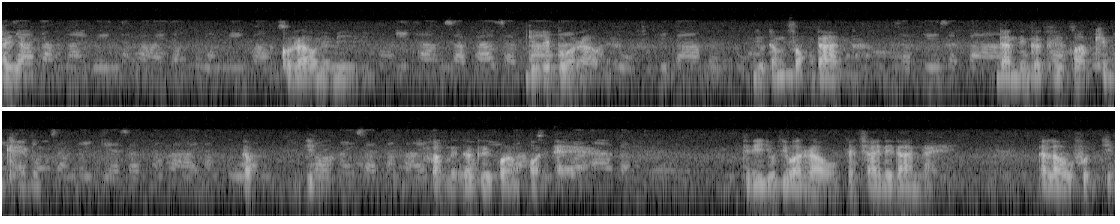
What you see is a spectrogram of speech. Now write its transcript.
ขยัน คนเราเนี่ยมี อยู่ในตัวเราเนี่ยอยู่ทั้งสองด้าน ด้านหนึ่งก็คือความเข้มแข็ง กับอีกฝั่งหนึ่งก็คือความอ่อนแอ ทีนี้อยู่ที่ว่าเราจะใช้ในด้านไหน ถ้าเราฝึกจิต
